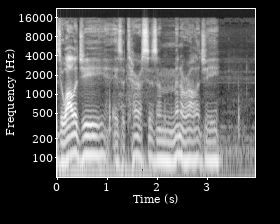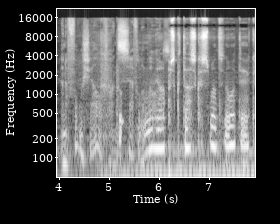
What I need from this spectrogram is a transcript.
Zoology, esotericism, mineralogy, and a full shelf on Man cephalopods. jāpaskatās, kas man te notiek.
